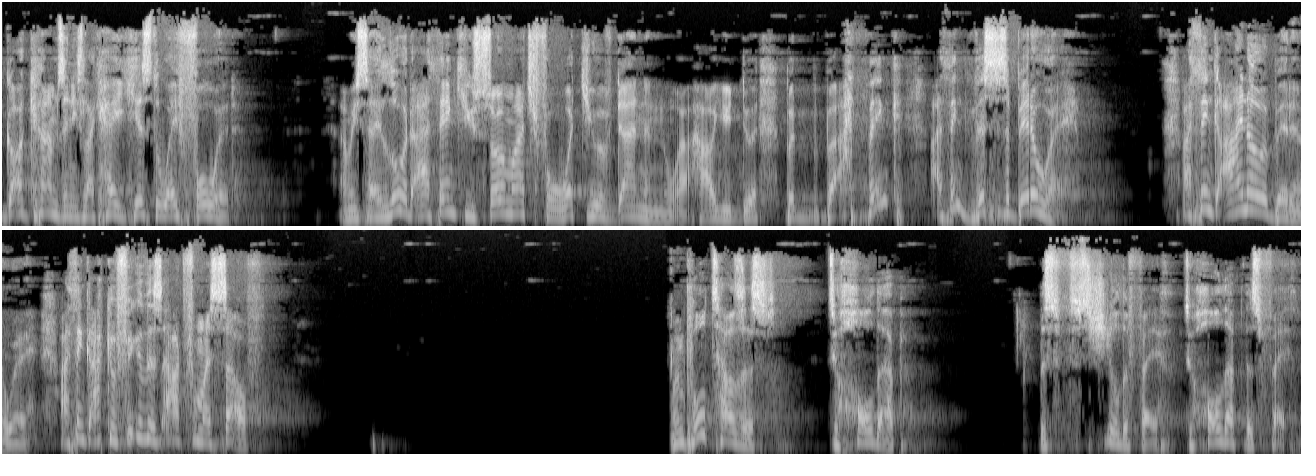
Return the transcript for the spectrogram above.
God comes and He's like, hey, here's the way forward. And we say, Lord, I thank you so much for what you have done and how you do it. But, but I think, I think this is a better way. I think I know a better way. I think I can figure this out for myself. When Paul tells us to hold up this shield of faith, to hold up this faith,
